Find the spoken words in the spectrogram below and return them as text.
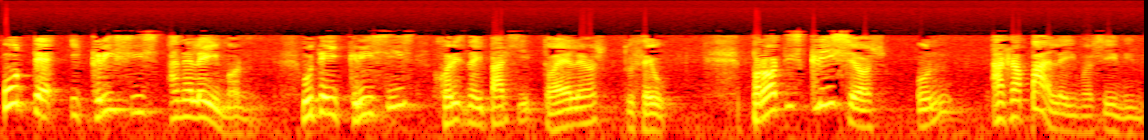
ούτε η κρίση ανελεήμων ούτε η κρίση χωρίς να υπάρχει το έλεος του Θεού. Πρώτης κρίσεως ουν αγαπά ελεημοσύνη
